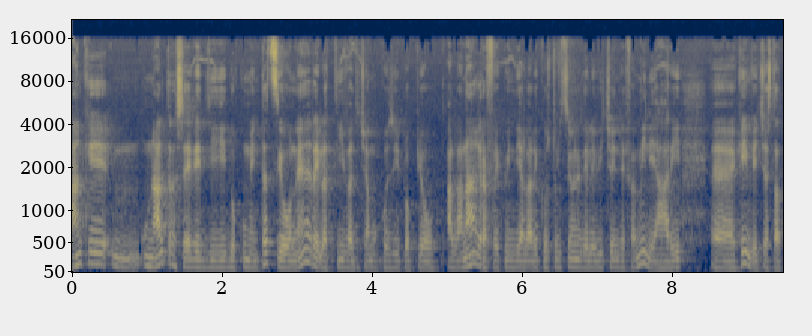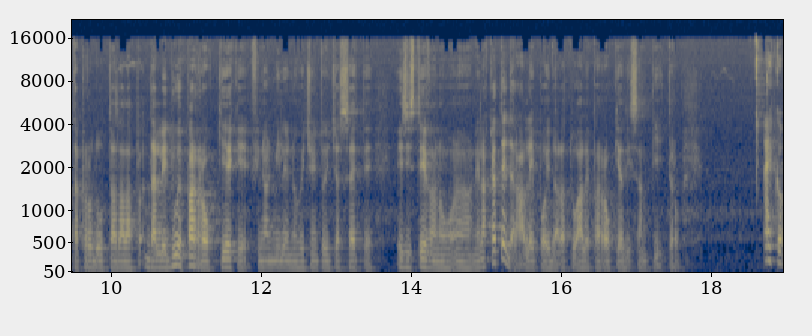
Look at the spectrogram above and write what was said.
anche un'altra serie di documentazione relativa, diciamo così, proprio all'anagrafe, quindi alla ricostruzione delle vicende familiari, eh, che invece è stata prodotta dalla, dalle due parrocchie che fino al 1917 esistevano eh, nella cattedrale e poi dall'attuale parrocchia di San Pietro. Ecco,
